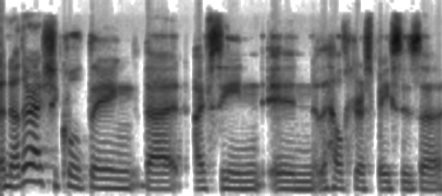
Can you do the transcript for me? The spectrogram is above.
Another actually cool thing that i've seen in the healthcare space is uh,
